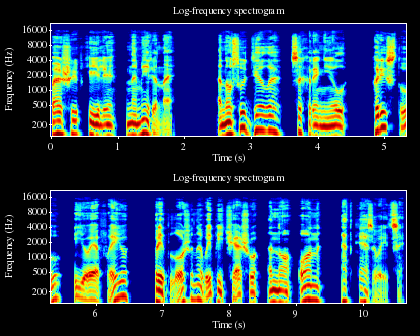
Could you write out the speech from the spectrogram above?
По ошибке или намеренно. Но суть дела сохранил Христу, Юэфею предложено выпить чашу, но он отказывается.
